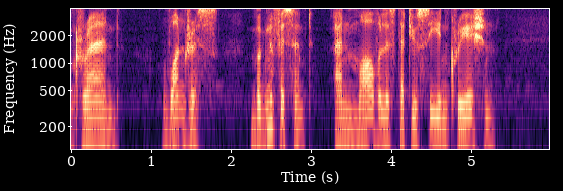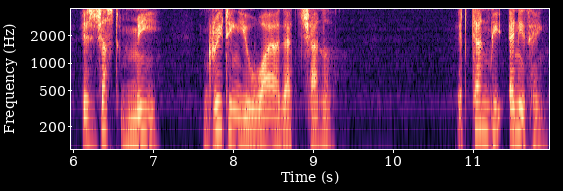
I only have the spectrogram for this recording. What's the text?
grand, wondrous, magnificent, and marvelous that you see in creation is just me greeting you via that channel. It can be anything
